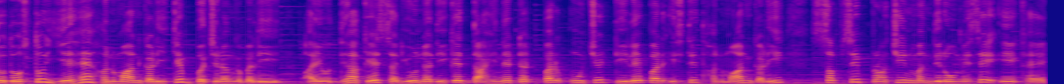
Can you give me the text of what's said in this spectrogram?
तो दोस्तों, ये है हनुमानगढ़ी के बजरंग बली। अयोध्या के सरयू नदी के दाहिने तट पर ऊँचे टीले पर स्थित हनुमानगढ़ी सबसे प्राचीन मंदिरों में से एक है।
